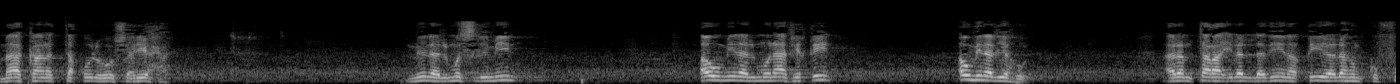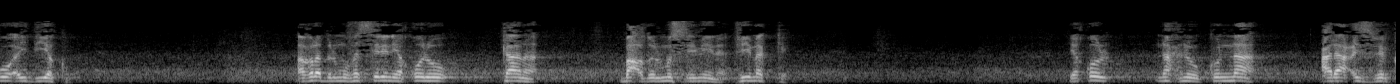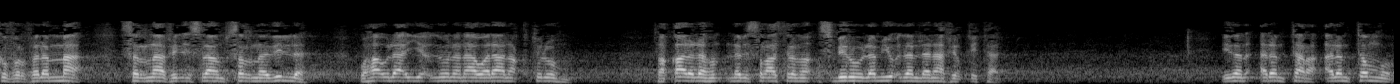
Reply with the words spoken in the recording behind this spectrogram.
ما كانت تقوله شريحة من المسلمين أو من المنافقين أو من اليهود. ألم تر إلى الذين قيل لهم كفوا أيديكم؟ أغلب المفسرين يقول كان بعض المسلمين في مكة. يقول نحن كنا على عز في الكفر فلما صرنا في الإسلام صرنا ذلة وهؤلاء يأذوننا ولا نقتلهم. فقال لهم النبي صلى الله عليه وسلم اصبروا لم يؤذن لنا في القتال. إذا ألم ترى ألم تنظر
